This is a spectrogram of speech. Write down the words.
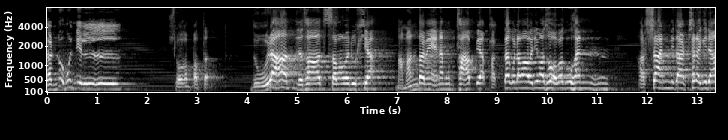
കണ്ടു മുന്നിൽ ശ്ലോകം പത്ത്. ദൂരാദ്രഥാത് സമവരുഹ്യ നമന്തമേനമുദ്ധാപ്യ ഭക്തകുലമൗരിമധോപഗുഹൻ ഹർഷാന്വിതാക്ഷരഗിരാ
